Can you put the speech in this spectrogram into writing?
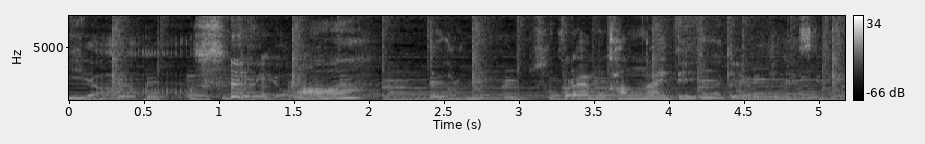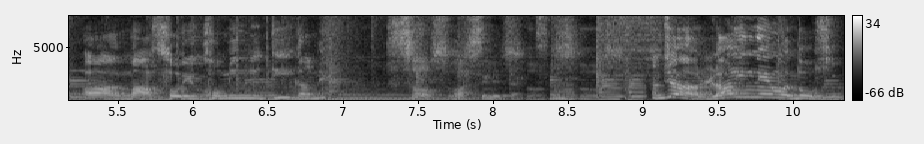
ん。いやーすごいよ。なだからもうそこら辺も考えていかなければいけないですけど。ああまあそういうコミュニティがねそうそう忘れたいですね。そうそうじゃあ来年はどうする？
